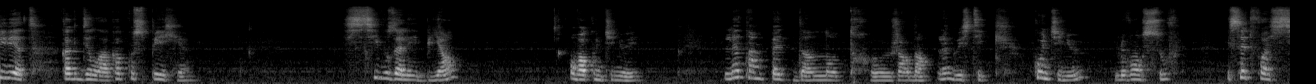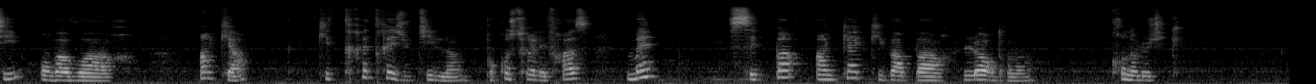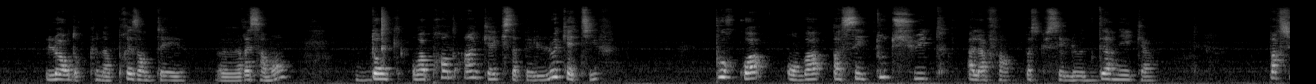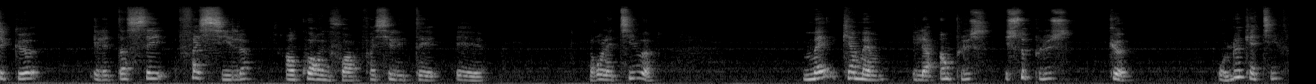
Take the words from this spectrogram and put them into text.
Привет, как дела, как успехи Si vous allez bien, on va continuer. La tempête dans notre jardin linguistique continue, le vent souffle, et cette fois-ci, on va voir un cas qui est très très utile pour construire les phrases, mais c'est pas un cas qui va par l'ordre chronologique, l'ordre qu'on a présenté euh, récemment. donc, on va prendre un cas qui s'appelle locatif. Pourquoi on va passer tout de suite à la fin? Parce que c'est le dernier cas. Parce que il est assez facile, encore une fois, facilité est relative, mais quand même, il a un plus, et ce plus que au locatif,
